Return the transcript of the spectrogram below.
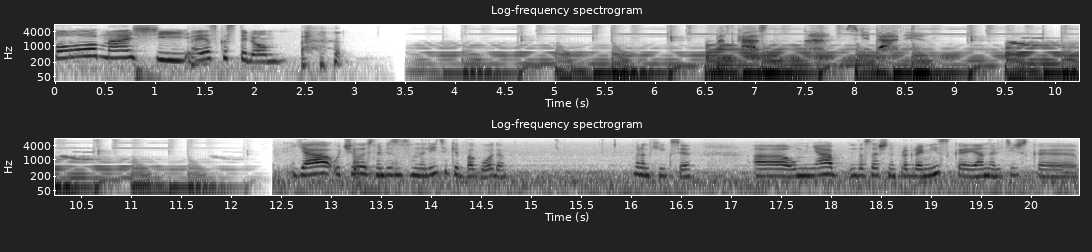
помощи, а я с костылем. Подкаст на свидание. Я училась на бизнес-аналитике два года в Ранхиксе. А у меня достаточно программистская и аналитическая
